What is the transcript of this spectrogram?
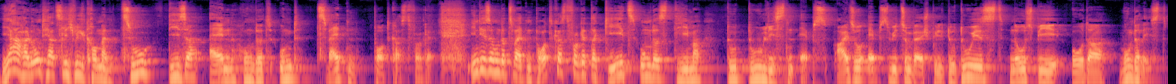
Ja, hallo und herzlich willkommen zu dieser 102. Podcast-Folge. In dieser 102. Podcast-Folge, da geht es um das Thema To-Do-Listen-Apps. Also Apps wie zum Beispiel Todoist, Noseby oder Wunderlist.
